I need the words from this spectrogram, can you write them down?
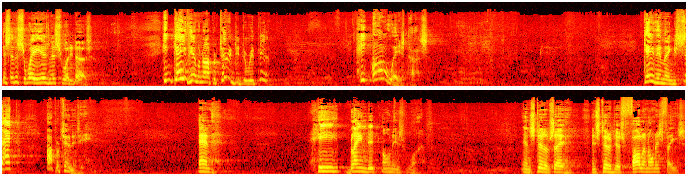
This, this is the way He is, and this is what He does. He gave him an opportunity to repent. He always does. Gave him an exact opportunity. And he blamed it on his wife. Instead of saying, instead of just falling on his face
